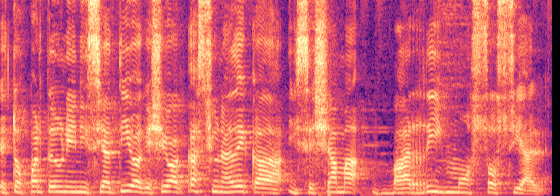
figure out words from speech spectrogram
Esto es parte de una iniciativa que lleva casi una década y se llama Barrismo Social.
